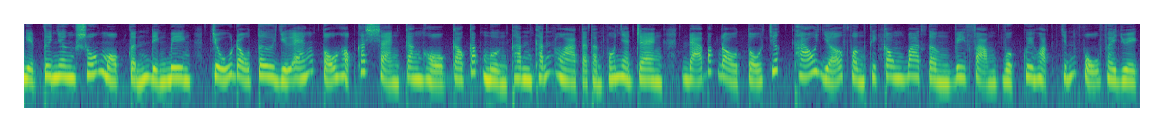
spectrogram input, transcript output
nghiệp tư nhân số 1 tỉnh Điện Biên, chủ đầu tư dự án tổ hợp khách sạn căn hộ cao cấp Mường Thanh Khánh Hòa tại thành phố Nha Trang đã bắt đầu tổ chức tháo dỡ phần thi công 3 tầng vi phạm vượt quy hoạch chính phủ phê duyệt.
